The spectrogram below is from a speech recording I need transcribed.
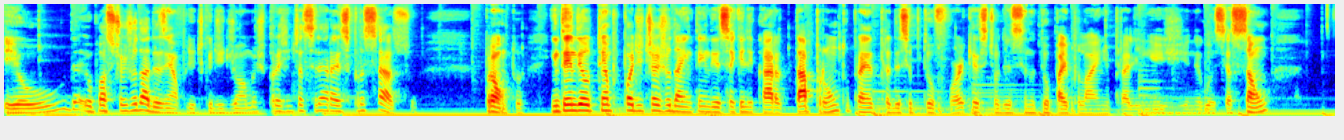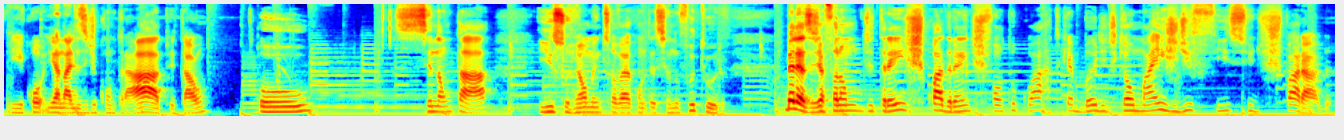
Eu, eu posso te ajudar a desenhar política de idiomas para a gente acelerar esse processo. Pronto. Entender o tempo pode te ajudar a entender se aquele cara tá pronto para descer pro teu forecast ou descer no teu pipeline para linhas de negociação e, e, análise de contrato e tal. Ou se não tá, isso realmente só vai acontecer no futuro. Beleza, já falamos de três quadrantes, falta o quarto, que é budget, que é o mais difícil disparado.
